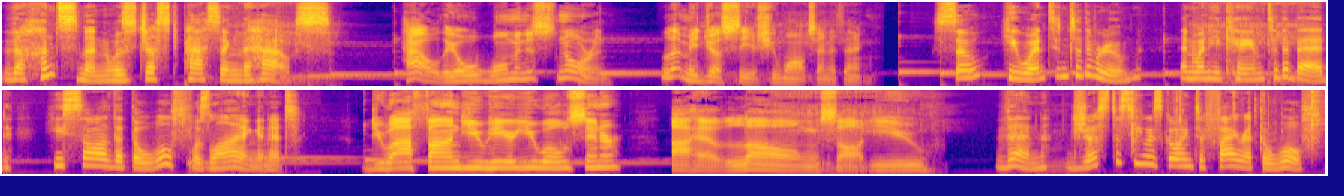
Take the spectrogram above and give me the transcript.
The huntsman was just passing the house. How the old woman is snoring. Let me just see if she wants anything. So he went into the room, and when he came to the bed, he saw that the wolf was lying in it. Do I find you here, you old sinner? I have long sought you. Then, just as he was going to fire at the wolf,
